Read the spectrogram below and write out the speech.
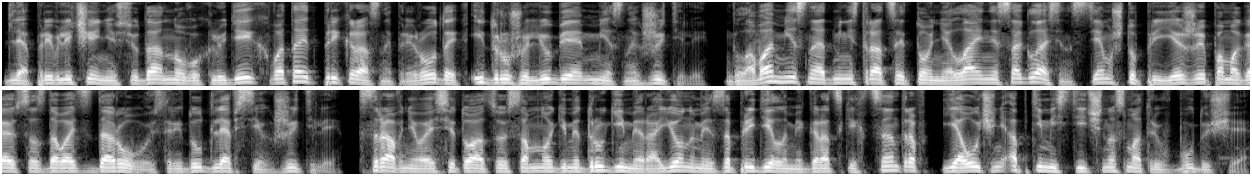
Для привлечения сюда новых людей хватает прекрасной природы и дружелюбия местных жителей. Глава местной администрации Тони Лайне согласен с тем, что приезжие помогают создавать здоровую среду для всех жителей. Сравнивая ситуацию со многими другими районами за пределами городских центров, я очень оптимистично смотрю в будущее.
